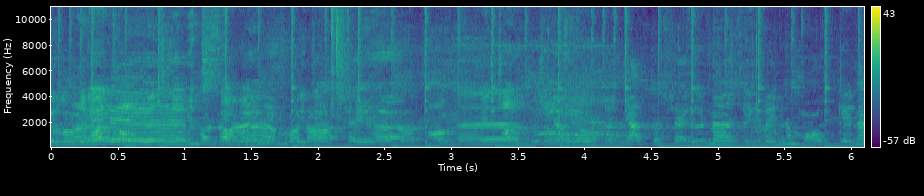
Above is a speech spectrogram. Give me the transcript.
giờ có cái thọ cái cái mình sao vậy mình thấy thọ cái chọn bây chọn giờ này tôi nhát tôi sẽ ướt nó thì với nó mỏ cái nó.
